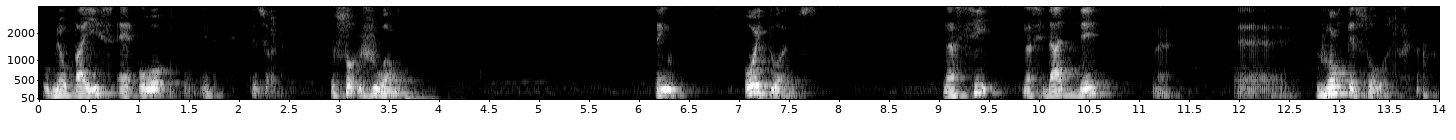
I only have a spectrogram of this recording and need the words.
O meu país é o. Eu sou João. Tenho oito anos. Nasci na cidade de né, é, João Pessoa.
